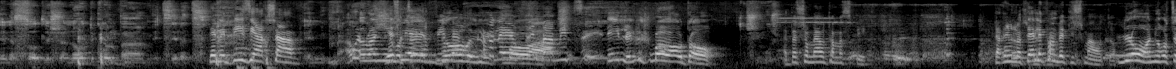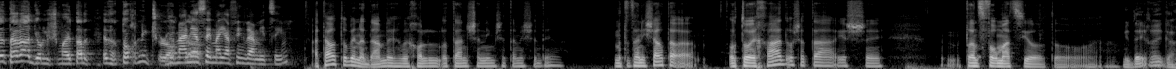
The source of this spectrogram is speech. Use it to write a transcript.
לנסות לשנות כל פעם אצל עצמי. טלוויזיה עכשיו. אבל אני יש לי רוצה את אלפים דורי אבל לשמוע. אלפים ואמיצים. תני לי לשמוע אותו. אתה שומע אותו מספיק. תרים לו טלפון ותשמע אותו. לא, אני רוצה את הרדיו לשמוע את את התוכנית שלו. ומה אני אעשה עם היפים והאמיצים? אתה אותו בן אדם בכל אותן שנים שאתה משדר? זאת אומרת, אתה נשארת אה, אותו אחד, או שאתה, יש אה, טרנספורמציות, או... מדי רגע.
